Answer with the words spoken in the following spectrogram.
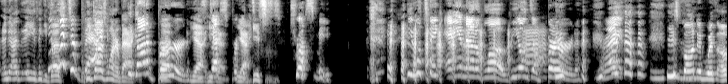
and I, you think he he does. wants her back. He does want her back. He got a bird. yeah, he's he desperate. did. Yeah, he's Trust me. he will take any amount of love. He owns a bird, right? he's bonded with a,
